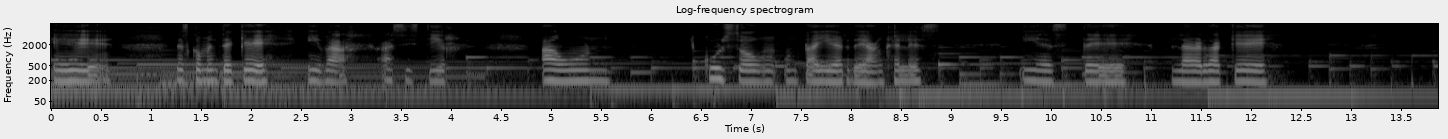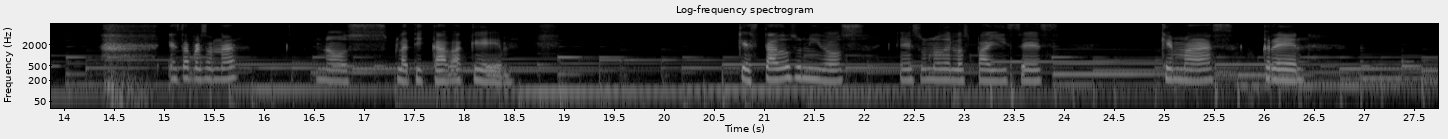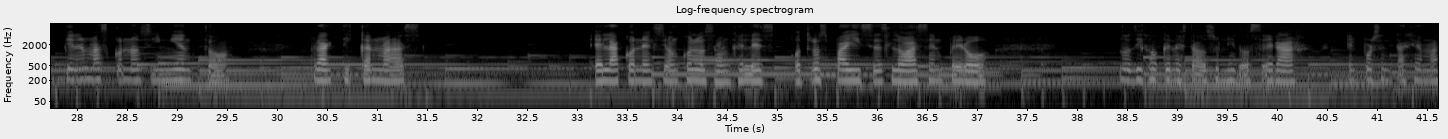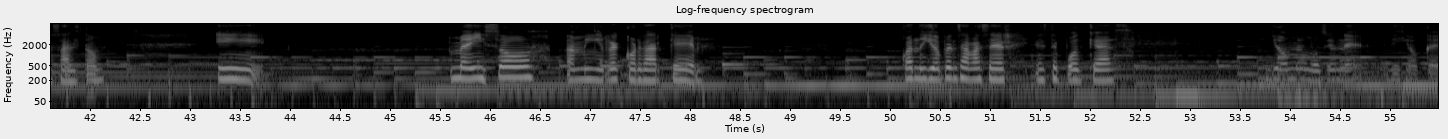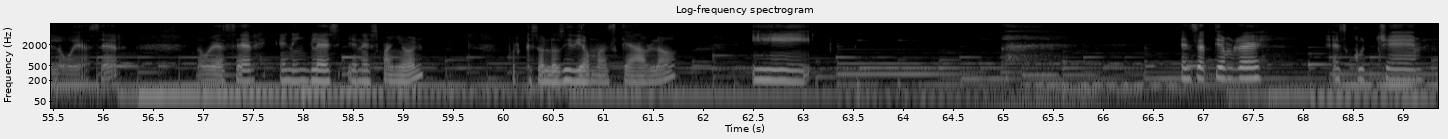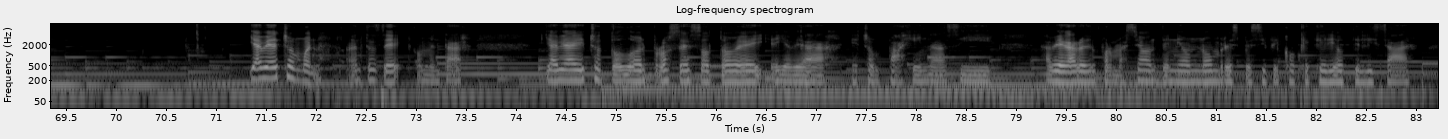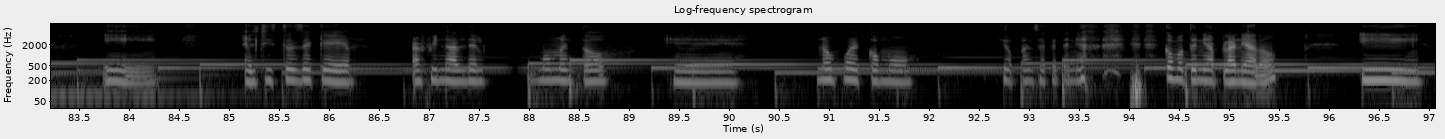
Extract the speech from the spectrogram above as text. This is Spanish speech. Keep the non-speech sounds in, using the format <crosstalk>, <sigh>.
eh, les comenté que iba a asistir a un curso, un, un taller de ángeles. Y este, la verdad que <sighs> esta persona nos platicaba que, que Estados Unidos es uno de los países que más creen, tienen más conocimiento, practican más en la conexión con los ángeles. Otros países lo hacen, pero nos dijo que en Estados Unidos era el porcentaje más alto. Y me hizo a mí recordar que cuando yo pensaba hacer este podcast, yo me emocioné y dije, ok, lo voy a hacer. Lo voy a hacer en inglés y en español, porque son los idiomas que hablo. Y en septiembre escuché, ya había hecho, bueno, antes de comentar, ya había hecho todo el proceso, todo, ella había hecho páginas y había agarrado información, tenía un nombre específico que quería utilizar. Y el chiste es de que al final del momento eh, no fue como yo pensé que tenía, <laughs> como tenía planeado. Y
